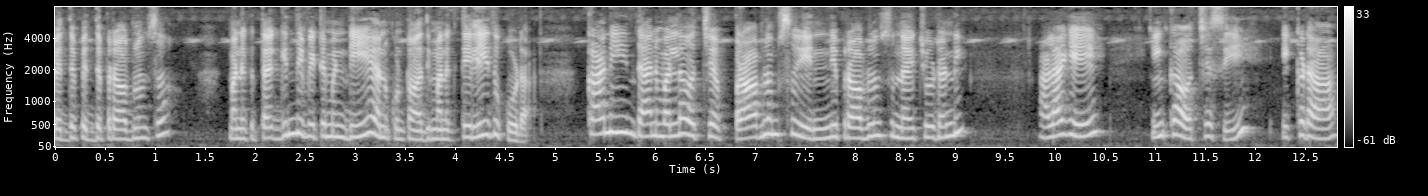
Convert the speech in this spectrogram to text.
పెద్ద పెద్ద ప్రాబ్లమ్స్ మనకు తగ్గింది విటమిన్ డి అనుకుంటాం. అది మనకు తెలియదు కూడా. కానీ దానివల్ల వచ్చే ప్రాబ్లమ్స్ ఎన్ని ప్రాబ్లమ్స్ ఉన్నాయి చూడండి. అలాగే ఇంకా వచ్చేసి ఇక్కడ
